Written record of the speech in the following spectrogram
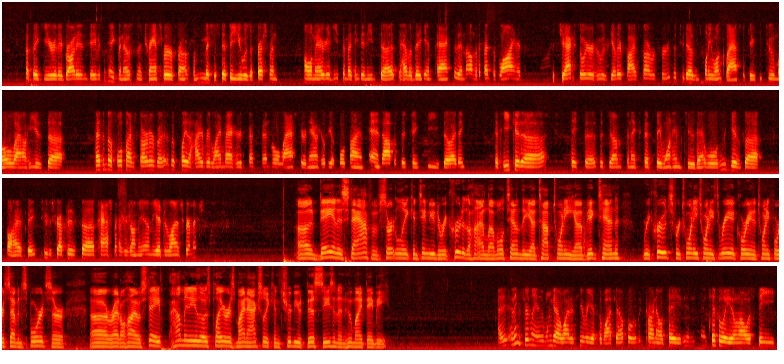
a big year. They brought in Davison Igbinosun, the transfer from from Mississippi, who was a freshman All American. He's somebody I think they need to, to have a big impact. And then on the defensive line, it's, Jack Sawyer, who was the other five star recruit, the 2021 class with JT Tuimoloau. He is. Uh, hasn't been a full time starter, but, but played a hybrid linebacker defensive end role last year. Now he'll be a full time end opposite JT. So I think if he could uh, take the the jump, the next step they want him to, that will give uh, Ohio State two disruptive uh, pass rushers on the on the edge of the line of scrimmage. Uh, Day and his staff have certainly continued to recruit at a high level. Ten of the uh, top twenty uh, Big Ten recruits for 2023, according to 24 7 Sports or uh, at Ohio State. How many of those players might actually contribute this season, and who might they be? I, I think certainly one guy wide receiver you have to watch out for Carnell Tate, and, and typically you don't always see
